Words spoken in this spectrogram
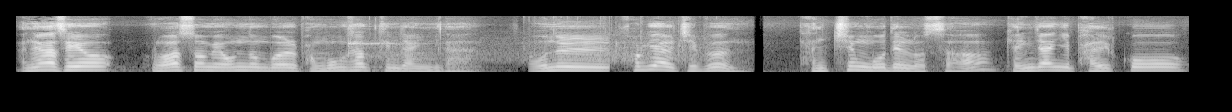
안녕하세요. 로아소메 홈런볼 박몽석 팀장입니다. 오늘 소개할 집은 단층 모델로서 굉장히 밝고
